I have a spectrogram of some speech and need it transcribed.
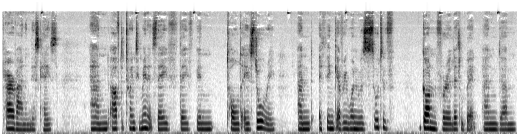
caravan in this case. And after 20 minutes, they've they've been told a story, and I think everyone was sort of gone for a little bit, and um,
